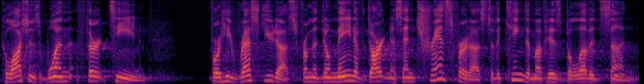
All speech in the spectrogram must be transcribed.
Colossians 1:13 For he rescued us from the domain of darkness and transferred us to the kingdom of his beloved son.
